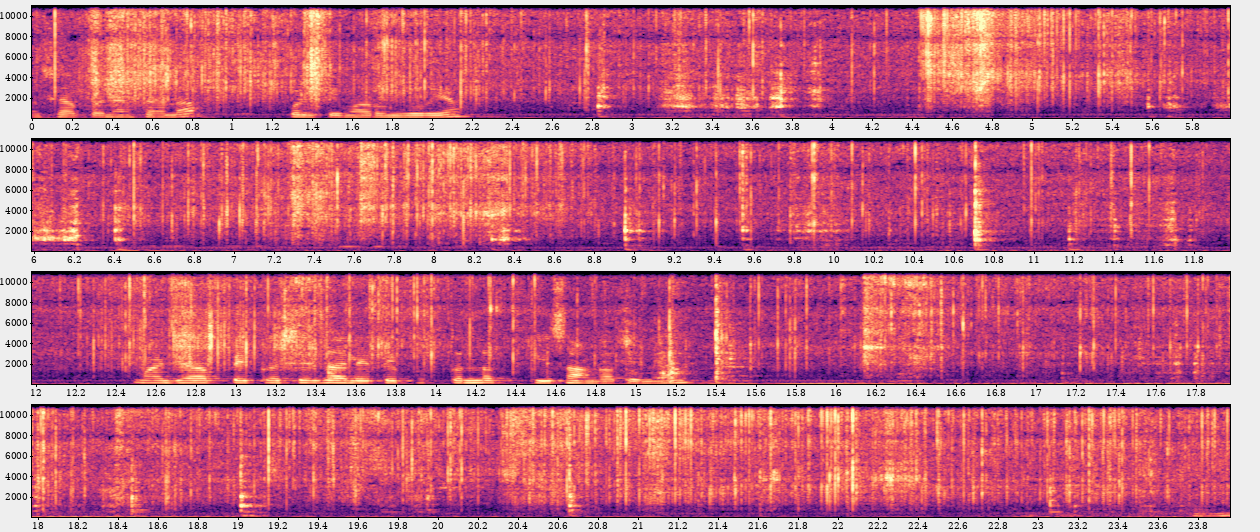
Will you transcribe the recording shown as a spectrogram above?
अशा आपण असाला पलटी मारून घेऊया. माझे आपे कसे झाले ते फक्त नक्की सांगा तुम्ही हं.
